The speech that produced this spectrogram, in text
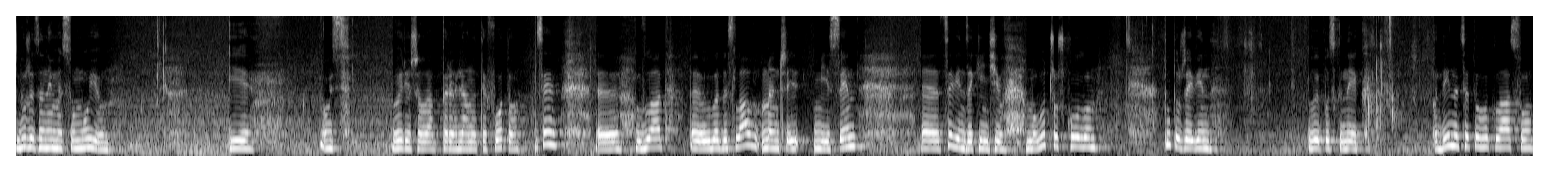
Дуже за ними сумую. І ось вирішила переглянути фото. Це е, Влад, е, Владислав, менший мій син. Е, це він закінчив молодшу школу. Тут уже він випускник 11 класу.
